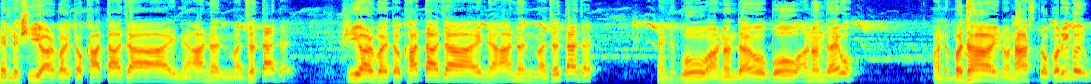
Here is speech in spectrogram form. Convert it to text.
એટલે શિયાળભાઈ તો ખાતા જાય ને આનંદમાં જતા જાય. શિયાળભાઈ તો ખાતા જાય ને આનંદમાં જતા જાય. એને બહુ આનંદ આવ્યો, બહુ આનંદ આવ્યો. અને બધાયનો નાસ્તો કરી ગયું.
